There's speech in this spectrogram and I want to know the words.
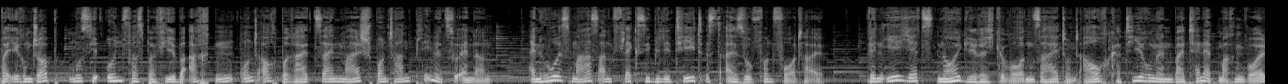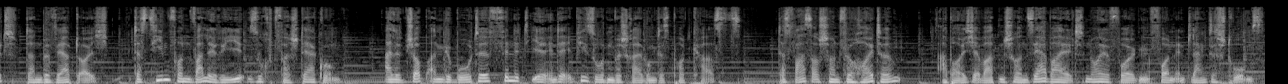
Bei ihrem Job muss sie unfassbar viel beachten und auch bereit sein, mal spontan Pläne zu ändern. Ein hohes Maß an Flexibilität ist also von Vorteil. Wenn ihr jetzt neugierig geworden seid und auch Kartierungen bei Tenet machen wollt, dann bewerbt euch. Das Team von Valerie sucht Verstärkung. Alle Jobangebote findet ihr in der Episodenbeschreibung des Podcasts. Das war's auch schon für heute, aber euch erwarten schon sehr bald neue Folgen von Entlang des Stroms.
